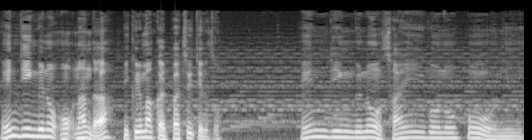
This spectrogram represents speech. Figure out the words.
エンディングの、お、なんだ？びっくりマークがいっぱいついてるぞ。エンディングの最後の方に、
